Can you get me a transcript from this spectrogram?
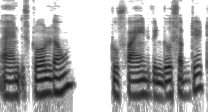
and scroll down to find Windows Update.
